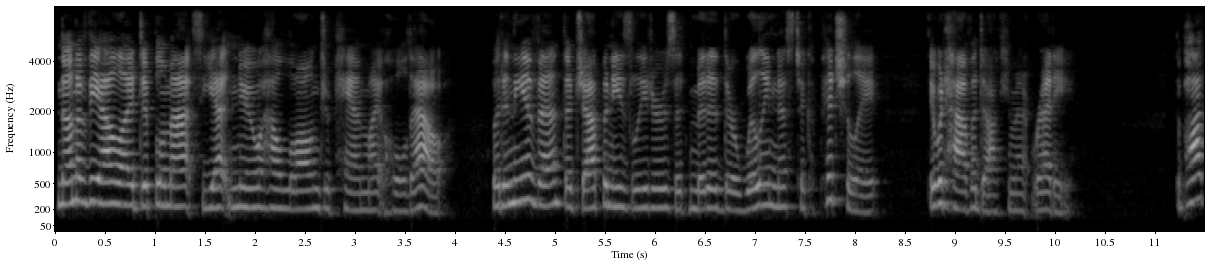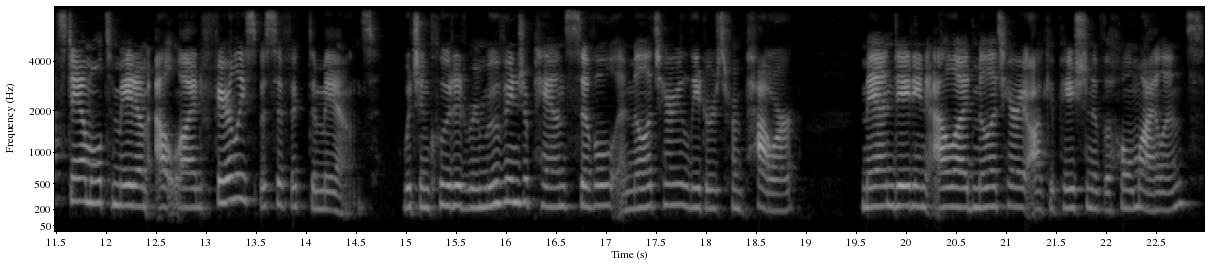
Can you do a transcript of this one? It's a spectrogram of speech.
None of the Allied diplomats yet knew how long Japan might hold out, but in the event that Japanese leaders admitted their willingness to capitulate, they would have a document ready. The Potsdam ultimatum outlined fairly specific demands which included removing Japan's civil and military leaders from power, mandating Allied military occupation of the home islands,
